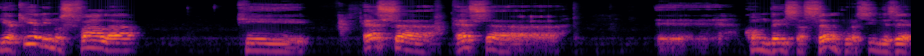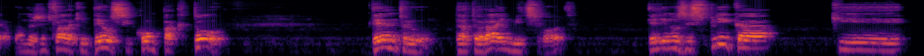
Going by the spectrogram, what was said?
e aqui ele nos fala que essa, essa é, condensação, por assim dizer, quando a gente fala que Deus se compactou dentro da Torá e Mitzvot, ele nos explica que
